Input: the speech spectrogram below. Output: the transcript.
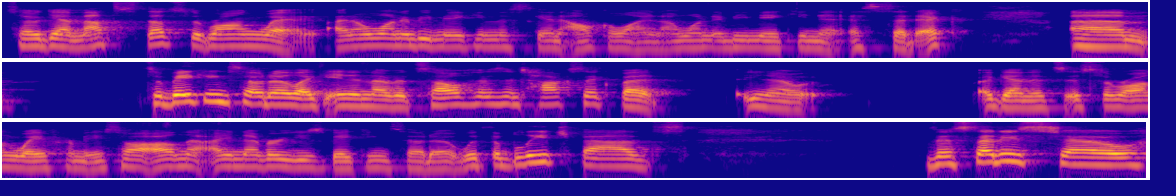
So again, that's that's the wrong way. I don't want to be making the skin alkaline. I want to be making it acidic. Um, so baking soda, like in and of itself, isn't toxic, but you know, again, it's it's the wrong way for me. So I'll I never use baking soda with the bleach baths the studies show,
